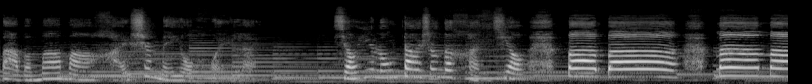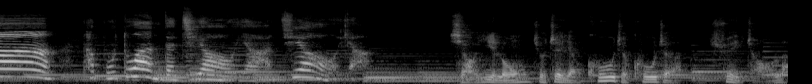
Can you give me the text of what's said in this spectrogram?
爸爸妈妈还是没有回来。小翼龙大声地喊叫：“爸爸妈妈！”它不断地叫呀叫呀。小翼龙就这样哭着哭着。睡着了，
